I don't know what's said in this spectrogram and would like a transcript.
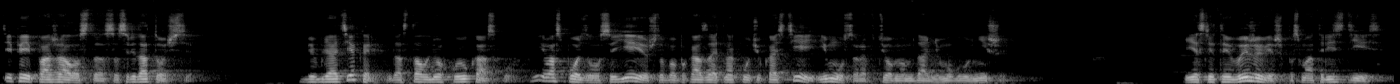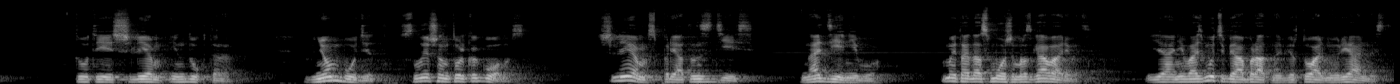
Теперь, пожалуйста, сосредоточься. Библиотекарь достал легкую указку и воспользовался ею, чтобы показать на кучу костей и мусора в темном дальнем углу ниши. Если ты выживешь, посмотри здесь. Тут есть шлем индуктора. В нем будет слышен только голос. Шлем спрятан здесь. Надень его. Мы тогда сможем разговаривать. Я не возьму тебя обратно в виртуальную реальность.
